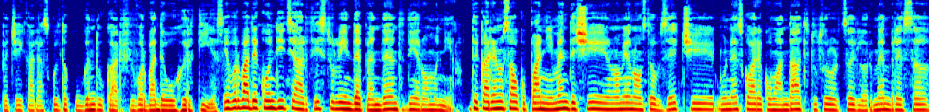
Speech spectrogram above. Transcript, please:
pe cei care ascultă cu gândul că ar fi vorba de o hârtie. E vorba de condiția artistului independent din România, de care nu s-a ocupat nimeni, deși în 1980 UNESCO a recomandat tuturor țărilor membre să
